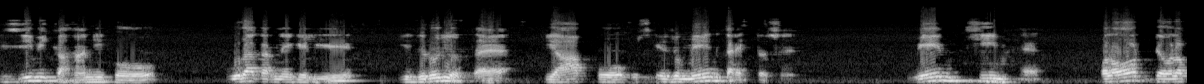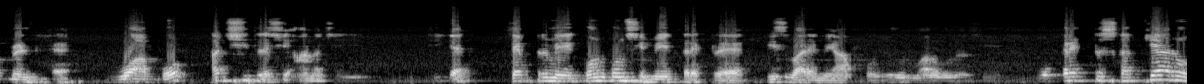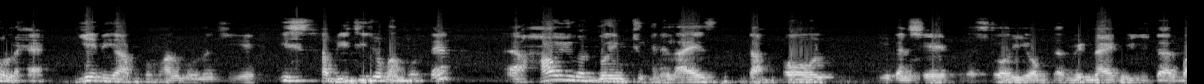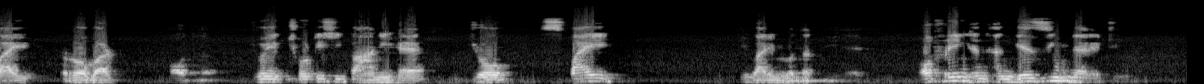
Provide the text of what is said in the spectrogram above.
किसी भी कहानी को पूरा करने के लिए ये ज़रूरी होता है कि आपको उसके जो मेन कैरेक्टर्स हैं मेन थीम है प्लॉट डेवलपमेंट है, वो आपको अच्छी तरह से आना चाहिए। ठीक है? चैप्टर में कौन कौन से मेन करेक्टर है, इस बारे में आपको ज़रूर मालूम होना चाहिए। वो करेक्टर्स का क्या रोल है, ये भी आपको मालूम होना चाहिए। इस सभी चीज़ों को हम बोलते हैं how you are going to analyse the whole you can say, the story of the midnight visitor by Robert author जो एक छोटी सी कहानी है, जो स्पाई के बारे में बताती है offering an engaging narrative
